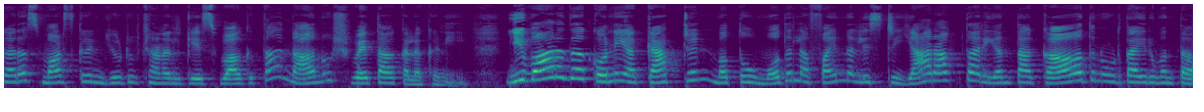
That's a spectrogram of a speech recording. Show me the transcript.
ನಮಸ್ಕಾರ. ಸ್ಮಾರ್ಟ್ ಸ್ಕ್ರೀನ್ ಯೂಟ್ಯೂಬ್ ಚಾನೆಲ್ಗೆ ಸ್ವಾಗತ. ನಾನು ಶ್ವೇತಾ ಕಲಕಣಿ. ಈ ವಾರದ ಕೊನೆಯ ಕ್ಯಾಪ್ಟನ್ ಮತ್ತು ಮೊದಲ ಫೈನಲಿಸ್ಟ್ ಯಾರಾಗ್ತಾರೆ ಅಂತ ಕಾದು ನೋಡ್ತಾ ಇರುವಂತಹ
